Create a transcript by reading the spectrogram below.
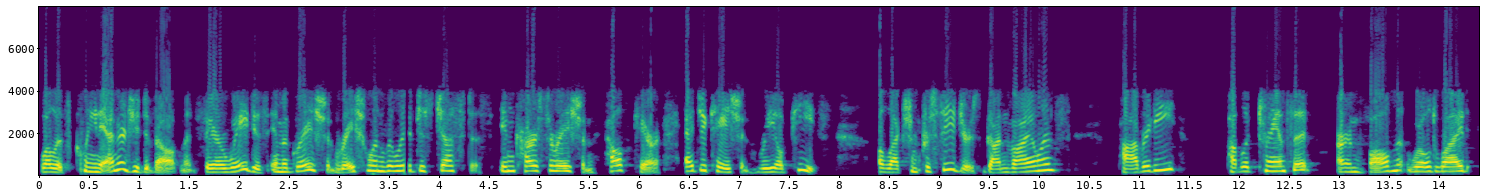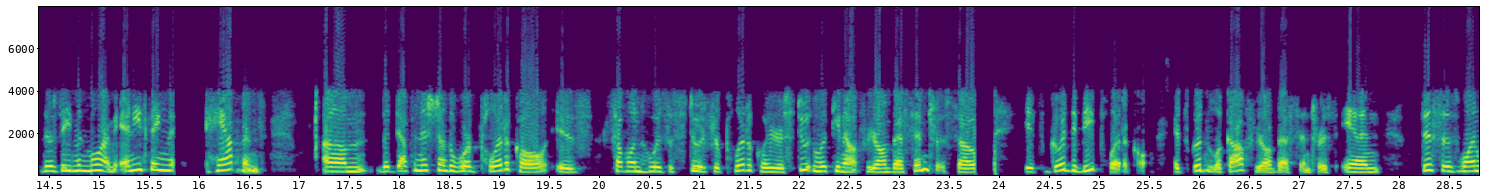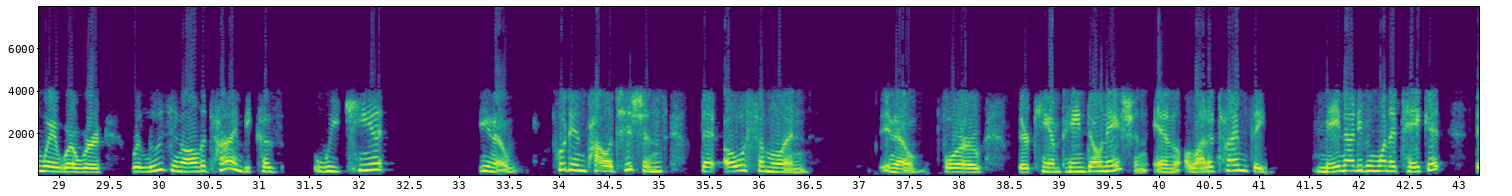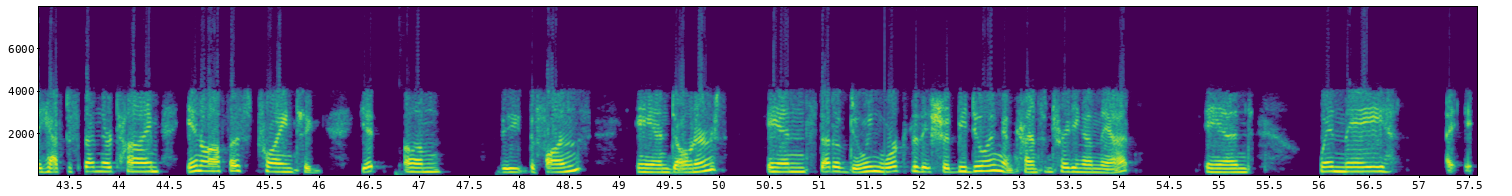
Well, it's clean energy development, fair wages, immigration, racial and religious justice, incarceration, healthcare, education, real peace, election procedures, gun violence, poverty, public transit, our involvement worldwide. There's even more. I mean, anything that happens. Um, the definition of the word political is someone who is a student. If you're political, you're a student looking out for your own best interest. So it's good to be political. It's good to look out for your own best interest. And this is one way where we're we're losing all the time because we can't, you know, put in politicians that owe someone, you know, for their campaign donation. And a lot of times they may not even want to take it. They have to spend their time in office trying to get um, the the funds and donors instead of doing work that they should be doing and concentrating on that. And when they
